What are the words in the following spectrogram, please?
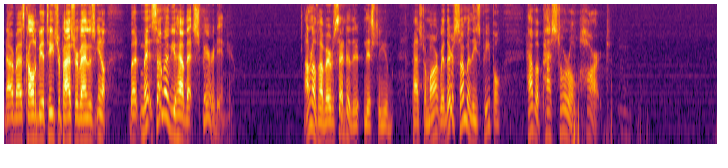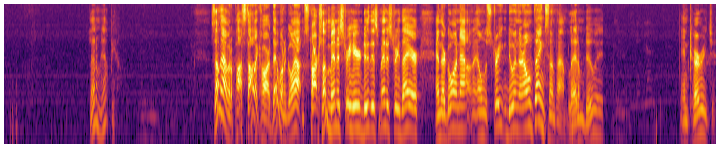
Not everybody's called to be a teacher, pastor, evangelist. You know, but some of you have that spirit in you. I don't know if I've ever said this to you, Pastor Mark, but there's some of these people have a pastoral heart. Let them help you. Some have an apostolic heart. They want to go out and start some ministry here and do this ministry there, and they're going out on the street and doing their own thing sometimes. Let them do it. Encourage it.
